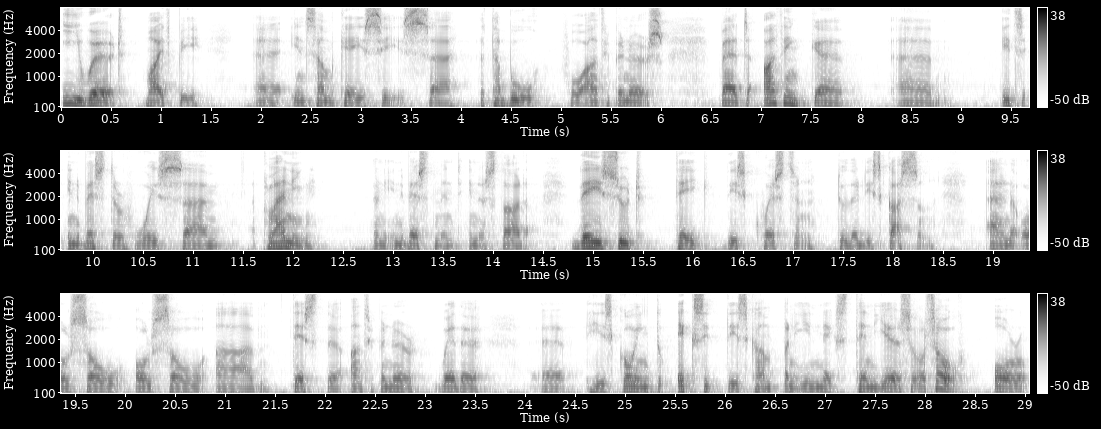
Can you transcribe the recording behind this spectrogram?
E word might be uh, in some cases uh, a taboo for entrepreneurs. But I think uh, it's investor who is um, planning an investment in a startup, they should take this question to the discussion and also also um, test the entrepreneur whether uh, he's going to exit this company in next 10 years or so or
